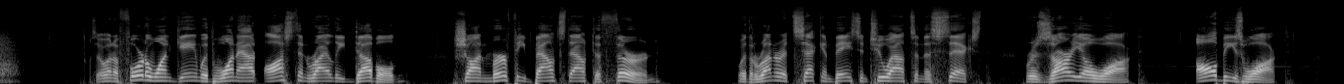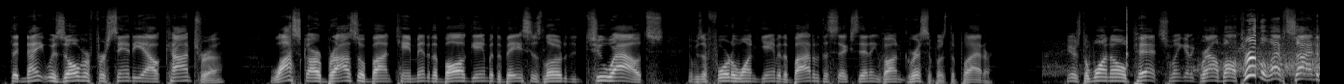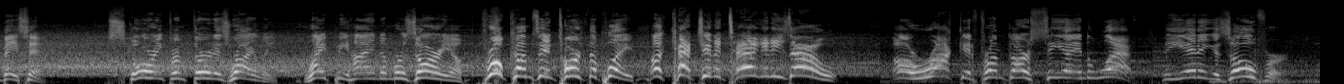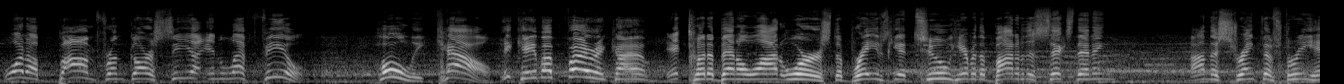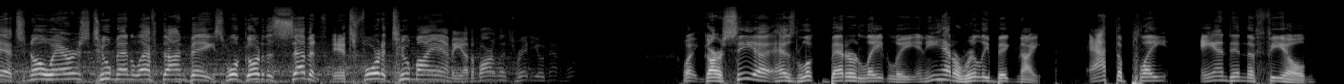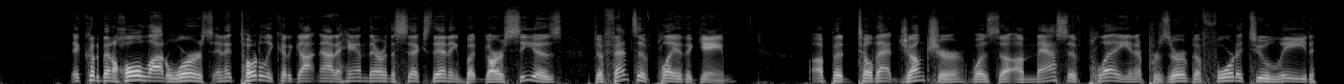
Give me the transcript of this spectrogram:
So in a 4 to 1 game with one out, Austin Riley doubled. Sean Murphy bounced out to third. With a runner at second base and two outs in the sixth, Rosario walked. Albies walked. The night was over for Sandy Alcantara. Huascar Brazoban came into the ball game with the bases loaded and two outs. It was a 4 to 1 game at the bottom of the sixth inning. Vaughn Grissom was the platter. Here's the 1 0 pitch. Swinging a ground ball through the left side, the base hit. Scoring from third is Riley. Right behind him, Rosario. Throw comes in towards the plate. A catch and a tag, and he's out. A rocket from Garcia in left. The inning is over. What a bomb from Garcia in left field. Holy cow. He came up firing, Kyle. It could have been a lot worse. The Braves get two here at the bottom of the sixth inning on the strength of three hits. No errors, two men left on base. We'll go to the seventh. It's 4 to 2 Miami on the Marlins Radio Network. Well, Garcia has looked better lately, and he had a really big night at the plate and in the field. It could have been a whole lot worse, and it totally could have gotten out of hand there in the sixth inning. But Garcia's defensive play of the game up until that juncture was uh, a massive play, and it preserved a 4 to 2 lead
